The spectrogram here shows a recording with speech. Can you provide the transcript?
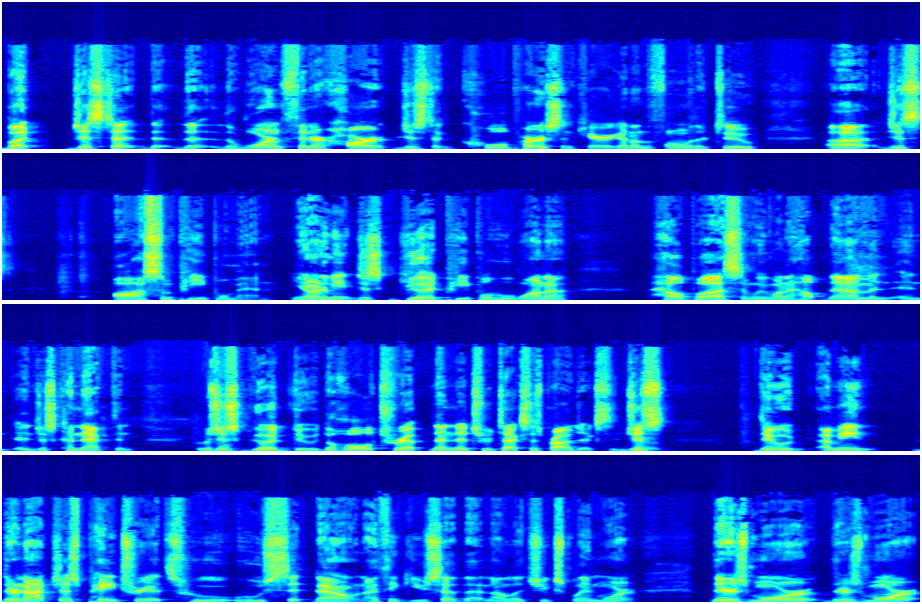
But just the, the the warmth in her heart, just a cool person. Carrie got on the phone with her too. Uh, just awesome people, man. You know what I mean? Just good people who want to help us, and we want to help them, and, and and just connect. And it was just good, dude. The whole trip. Then the True Texas projects, just dude. I mean, they're not just patriots who who sit down. I think you said that, and I'll let you explain more. There's more. There's more.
